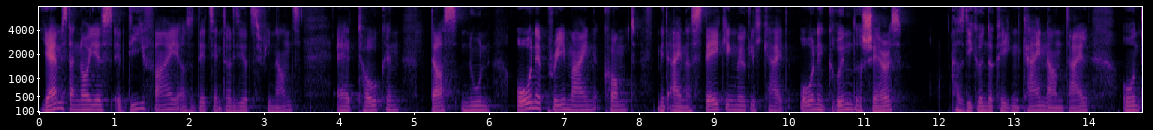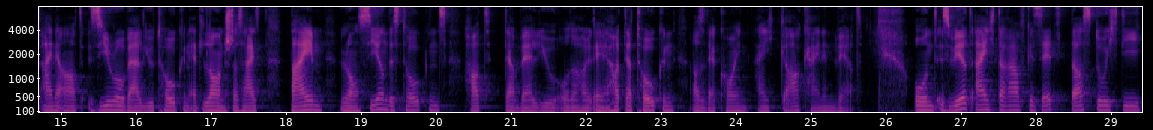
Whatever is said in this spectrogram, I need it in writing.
YAM ist ein neues DeFi, also dezentralisiertes Finanztoken, das nun ohne Pre-Mine kommt, mit einer Staking-Möglichkeit, ohne Gründershares. Also die Gründer kriegen keinen Anteil und eine Art Zero-Value-Token at Launch. Das heißt, beim Lancieren des Tokens hat der Value oder halt, äh, hat der Token, also der Coin, eigentlich gar keinen Wert. Und es wird eigentlich darauf gesetzt, dass durch, die,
